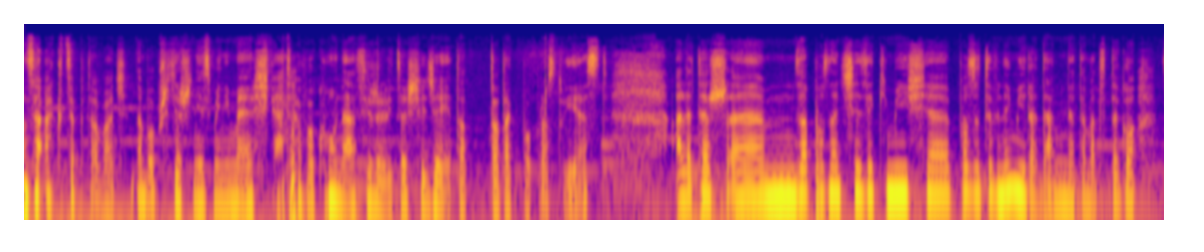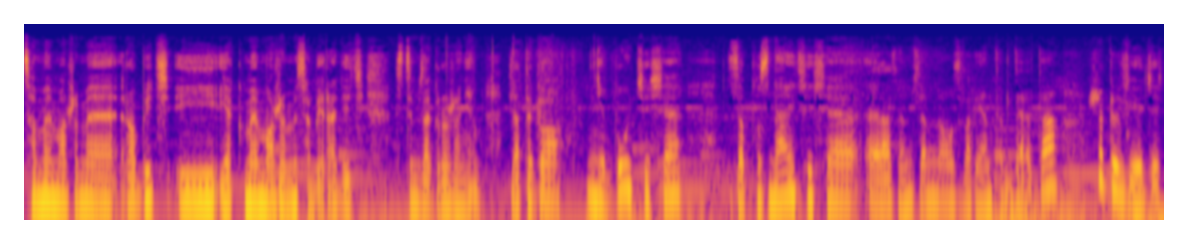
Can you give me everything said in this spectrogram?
zaakceptować, no bo przecież nie zmienimy świata wokół nas, jeżeli coś się dzieje, to, to tak po prostu jest, ale też um, zapoznać się z jakimiś e, pozytywnymi radami na temat tego, co my możemy robić i jak my możemy sobie radzić z tym zagrożeniem. Dlatego nie bójcie się, zapoznajcie się razem ze mną z wariantem Delta, żeby wiedzieć,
